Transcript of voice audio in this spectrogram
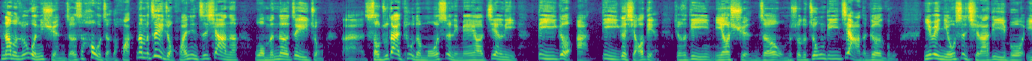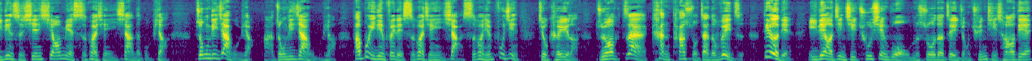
那么，如果你选择是后者的话，那么这种环境之下呢，我们的这一种呃守株待兔的模式里面要建立第一个啊第一个小点，就是第一你要选择我们说的中低价的个股，因为牛市起来第一波一定是先消灭十块钱以下的股票，中低价股票啊中低价股票，它不一定非得十块钱以下，十块钱附近就可以了，主要在看它所在的位置。第二点，一定要近期出现过我们说的这种群体超跌，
